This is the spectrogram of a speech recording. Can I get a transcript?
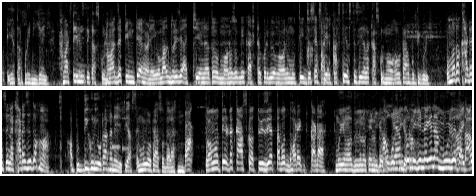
ওটিয়া তারপরে নিয়ে যাই। আমার টিম কাজ করি। আমার যে টিমটা হয় নাই ওমাক ধরে যে আচ্ছি না তো মনোযোগ দিয়ে কাজটা করবি ওমা বলে মুতি যাচ্ছে পানি আস্তে আস্তে সে এলা কাজ করি ওটা বুদ্ধি করি। ওমা তো খাটেছে না খাটেছে তো হামা। বুদ্ধি করি ওটা খানে তুই আস্তে মুই ওঠা আছো দাঁড়া তোমার তুই একটা কাজ কর তুই যে তারপর ধরে কাটা মুই আমার দুজনকে নিকে নিকে, না মুই দায়িত্ব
